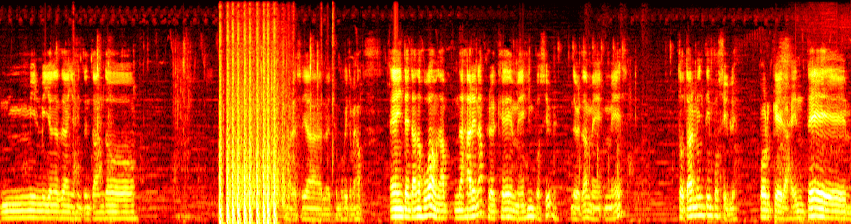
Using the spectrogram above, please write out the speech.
mil millones de años intentando... Vale, eso ya lo he hecho un poquito mejor. Eh, intentando jugar unas arenas, pero es que me es imposible. De verdad, me, me es totalmente imposible. Porque la gente...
